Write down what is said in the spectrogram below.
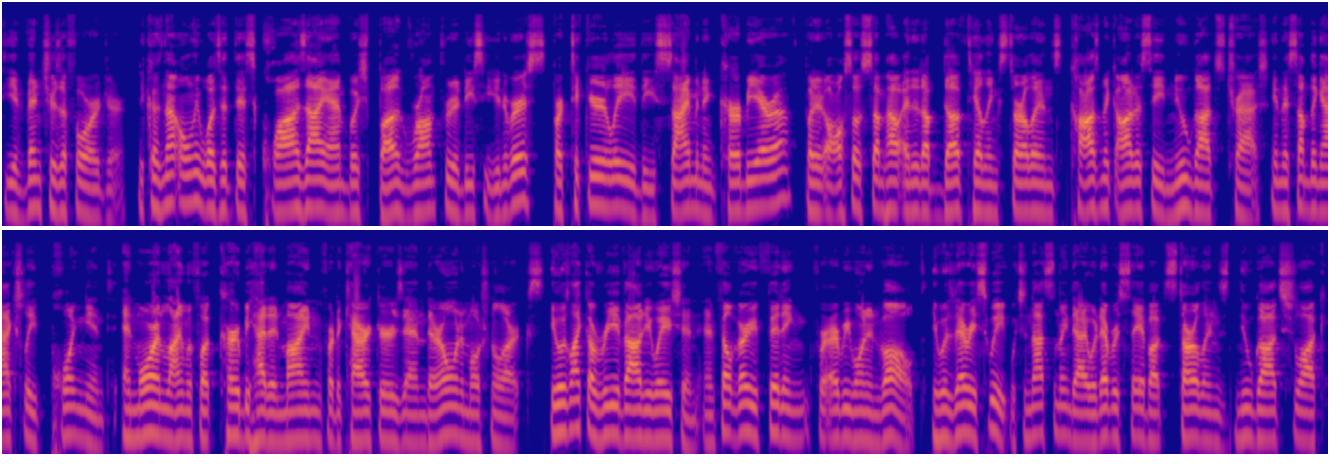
The Adventures of Forager, because not only was it this quasi ambush bug romp through the DC universe, particularly the Simon and Kirby era, but it also somehow ended up dovetailing Starlin's Cosmic Odyssey New Gods trash into something actually poignant and more in line with what Kirby had in mind for the characters and their own emotional arcs. It was like a reevaluation and felt very fitting for everyone involved. It was very sweet, which is not something that I would ever say about Starlin's New Gods schlock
